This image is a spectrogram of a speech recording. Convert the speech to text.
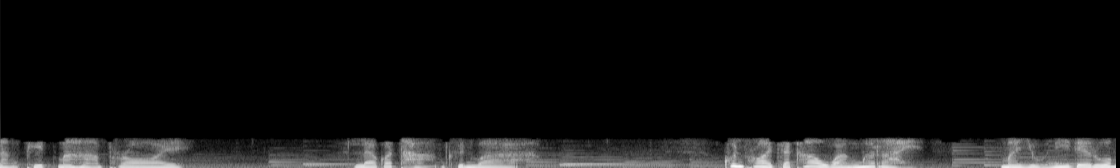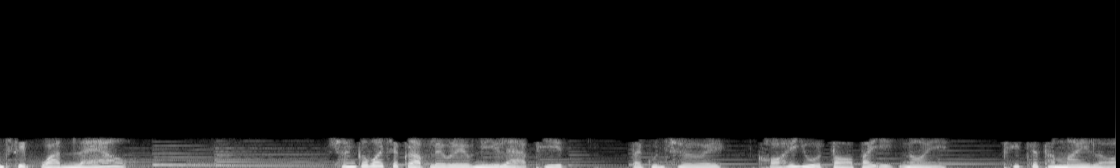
นางพิษมาหาพลอย แล้วก็ถามขึ้นว่า คุณพลอยจะเข้าวังเมื่อไหร่ มาอยู่นี่ได้ร่วมสิบวันแล้ว ฉันก็ว่าจะกลับเร็วๆนี้แหละพิษ แต่คุณเชย ขอให้อยู่ต่อไปอีกหน่อย พิษจะทำไมเหรอ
